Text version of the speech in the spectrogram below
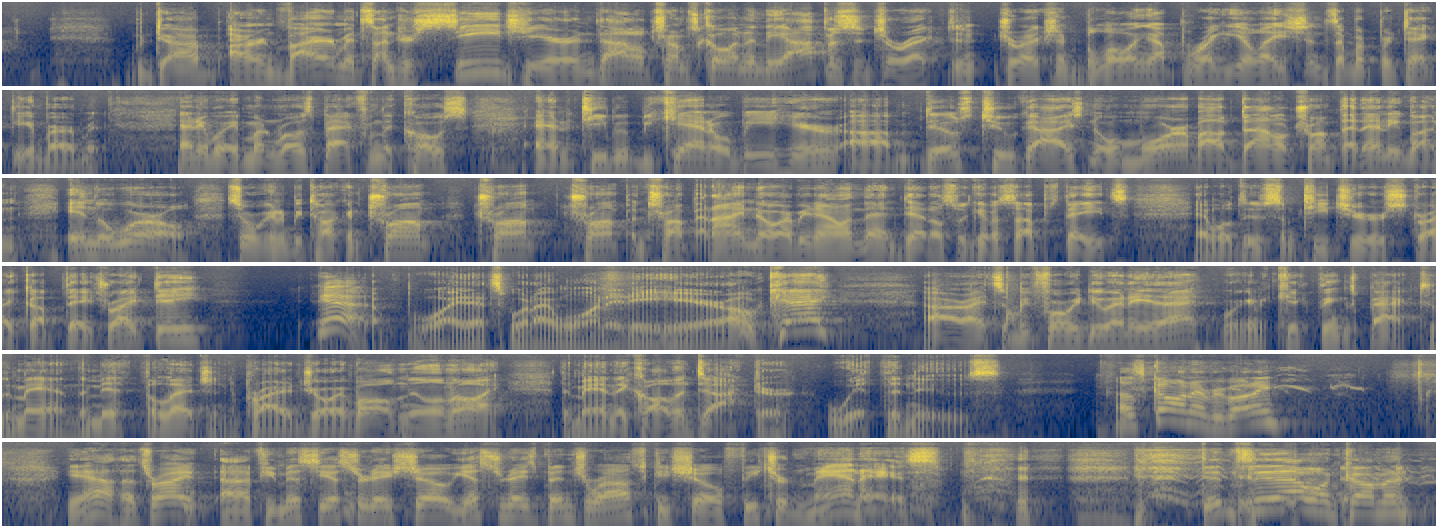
our, our, environment's under siege here, and Donald Trump's going in the opposite direction, direction, blowing up regulations that would protect the environment. Anyway, Monroe's back from the coast, and T.B. Buchanan will be here. Um, those two guys know more about Donald Trump than anyone in the world. So we're going to be talking Trump, Trump, Trump, and Trump. And I know every now and then Dennis will give us updates, and we'll do some teacher strike updates. Right, D? Yeah. yeah boy, that's what I wanted to hear. Okay. All right, so before we do any of that, we're going to kick things back to the man, the myth, the legend, the pride and joy of Alton, Illinois, the man they call the doctor with the news. How's it going, everybody? Yeah, that's right. Uh, if you missed yesterday's show, yesterday's Ben Joravsky show featured mayonnaise. Didn't see that one coming.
